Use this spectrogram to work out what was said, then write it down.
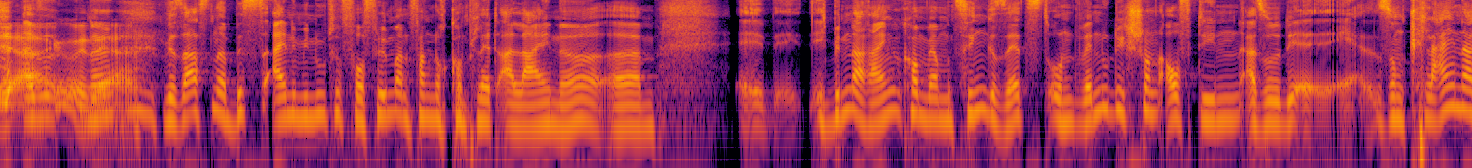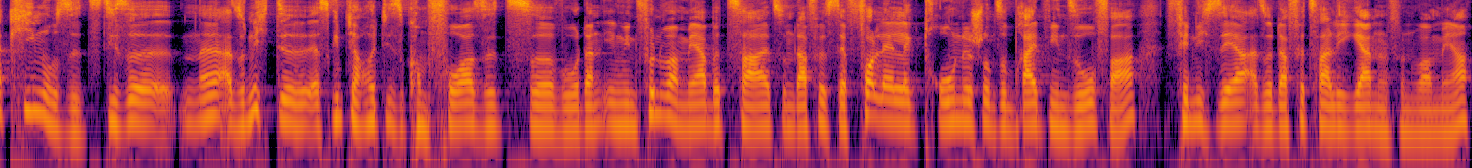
Ja, Also, gut, ne, ja. wir saßen da bis eine Minute vor Filmanfang noch komplett alleine. Ähm, äh, ich bin da reingekommen, wir haben uns hingesetzt und wenn du dich schon auf den, also der, so ein kleiner Kinositz, diese, ne, also nicht, äh, es gibt ja heute diese Komfortsitze, wo dann irgendwie ein Fünfer mehr bezahlst und dafür ist der voll elektronisch und so breit wie ein Sofa. Finde ich sehr, also dafür zahle ich gerne einen Fünfer mehr.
